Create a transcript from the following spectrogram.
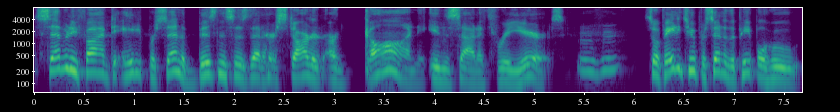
75 to 80% of businesses that are started are gone inside of three years. Mm-hmm. So if 82% of the people who,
